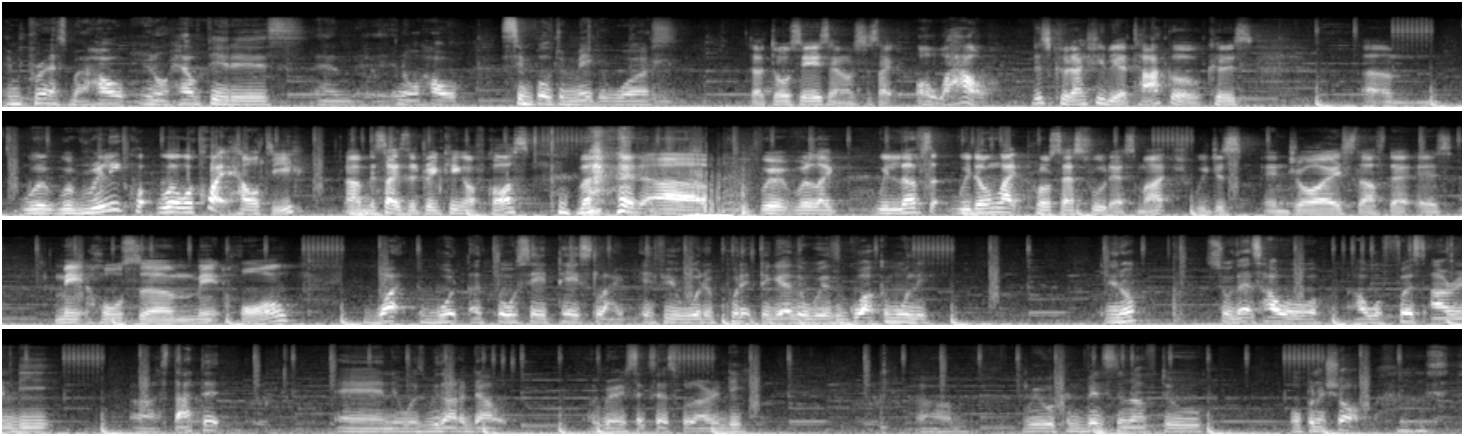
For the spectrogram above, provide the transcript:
impressed by how you know healthy it is and you know how simple to make it was. The Thosais and I was just like, oh wow, this could actually be a taco because um, we're, we're really qu well, we're quite healthy uh, besides the drinking of course but uh, we're, we're like we love we don't like processed food as much we just enjoy stuff that is made wholesome made whole What would a Thosai taste like if you were to put it together with guacamole? You know? So that's how our, our first R&D uh, started and it was without a doubt a very successful R&D. Um, we were convinced enough to open a shop.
